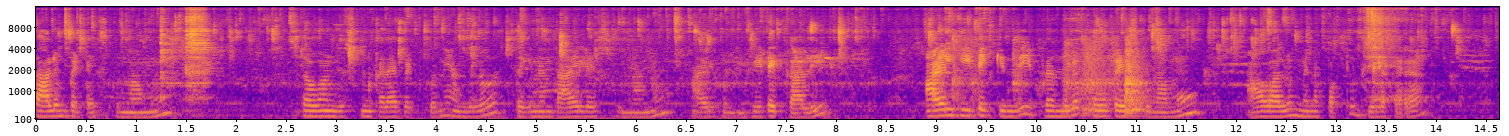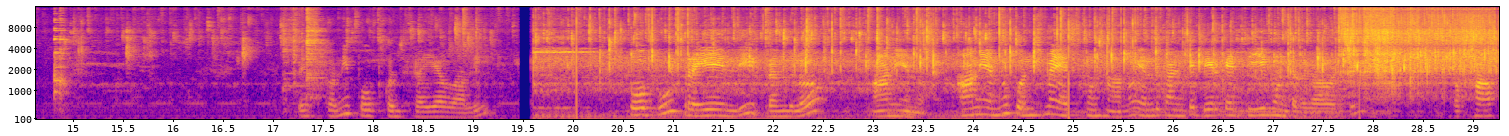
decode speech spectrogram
తాలింపు పెట్టేసుకున్నాము. స్టవ్ ఆన్ చేసుకుని కడాయి పెట్టుకొని అందులో తగినంత ఆయిల్ వేసుకున్నాను. ఆయిల్ కొంచెం హీట్ ఎక్కాలి. ఆయిల్ హీట్ ఎక్కింది. ఇప్పుడు అందులో పోపు వేసుకున్నాము. ఆవాలు మినపప్పు జీలకర్ర వేసుకొని పోపు కొంచెం ఫ్రై అవ్వాలి. పోపు ఫ్రై అయింది. ఇప్పుడు అందులో ఆనియన్. ఆనియన్ కొంచెమే వేసుకుంటున్నాను. ఎందుకంటే బీరకాయ తీగ ఉంటుంది కాబట్టి ఒక హాఫ్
